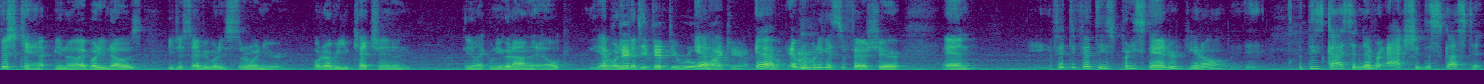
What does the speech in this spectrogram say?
fish camp, you know, everybody knows you just, everybody's throwing your, whatever you catch in. And, you know, like when you go down to the elk, everybody 50 50 rule yeah, in my camp. Yeah, everybody gets a fair share. And 50 50 is pretty standard, you know. But these guys had never actually discussed it.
